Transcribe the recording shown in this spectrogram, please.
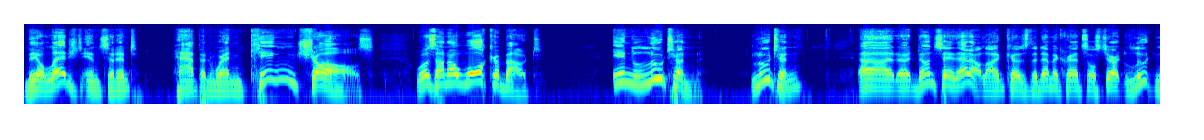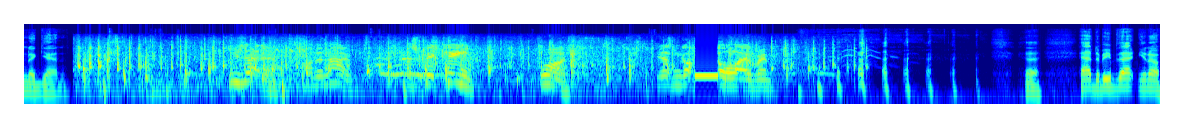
The alleged incident happened when King Charles was on a walkabout in Luton. Luton. Uh, uh, don't say that out loud because the Democrats will start looting again. Who's that then? I don't know. Must be a king. Why? He hasn't got all over him. Had to be that, you know,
